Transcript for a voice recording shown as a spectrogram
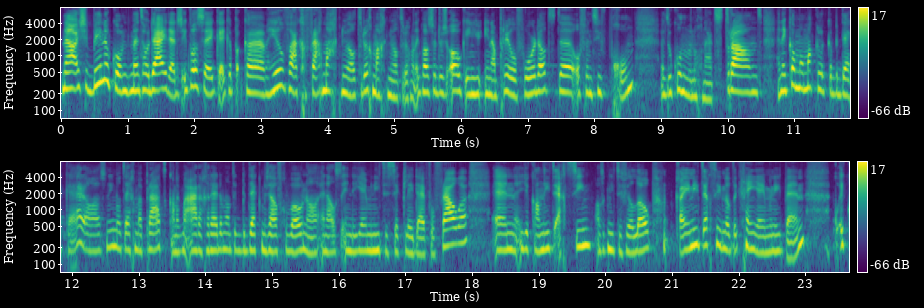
Nou, als je binnenkomt met Hodeida. Dus ik was, ik, ik heb ik, eh, heel vaak gevraagd: mag ik nu al terug? Mag ik nu al terug? Want ik was er dus ook in, in april voordat de offensief begon. En toen konden we nog naar het strand. En ik kan me makkelijker bedekken. Hè. Als niemand tegen me praat, kan ik me aardig redden. Want ik bedek mezelf gewoon al. En als in de Jemenitische kledij voor vrouwen. En je kan niet echt zien, als ik niet te veel loop, kan je niet echt zien dat ik geen Jemeniet ben. Ik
